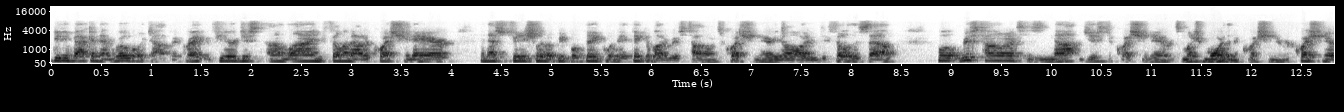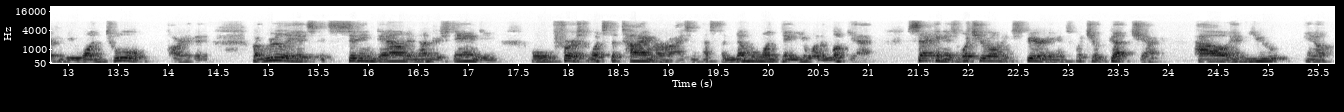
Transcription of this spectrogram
getting back in that robo topic, right? If you're just online filling out a questionnaire, and that's traditionally what people think when they think about a risk tolerance questionnaire, you know, oh, I need to fill this out. Well, risk tolerance is not just a questionnaire. It's much more than a questionnaire. A questionnaire can be one tool part of it, but really it's it's sitting down and understanding, well, first, what's the time horizon? That's the number one thing you want to look at. Second is what's your own experience? What's your gut check? How have you, you know,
